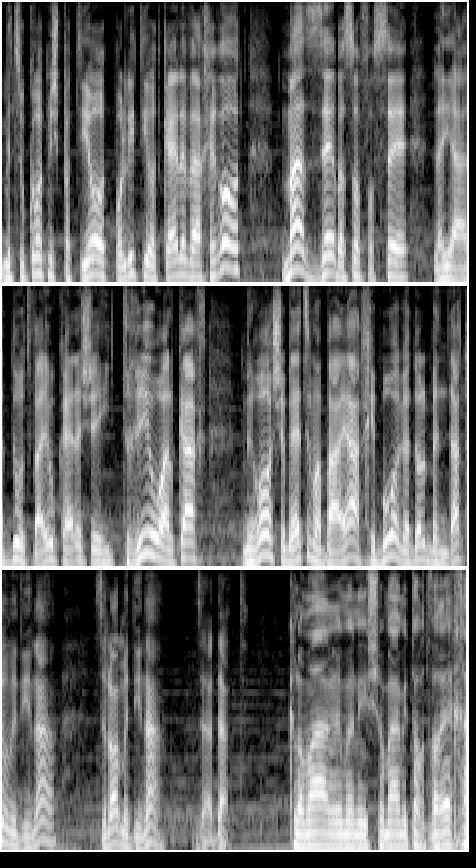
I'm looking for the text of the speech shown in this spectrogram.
מצוקות משפטיות, פוליטיות כאלה ואחרות, מה זה בסוף עושה ליהדות. והיו כאלה שהתריעו על כך מראש שבעצם הבעיה, החיבור הגדול בין דת ומדינה, זה לא המדינה, זה הדת. כלומר, אם אני שומע מתוך דבריך,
